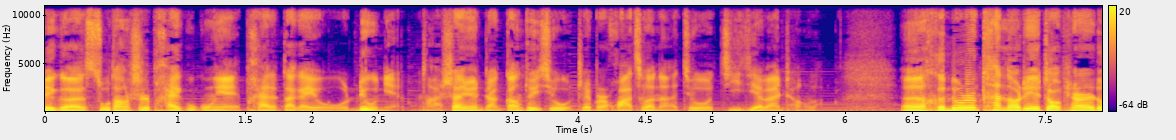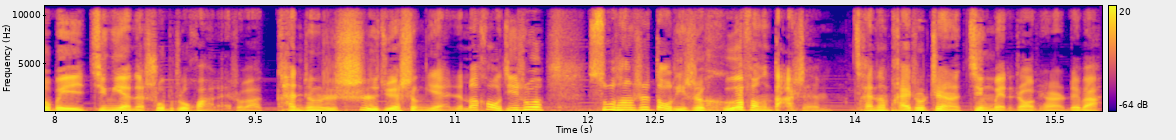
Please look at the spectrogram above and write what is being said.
这个苏唐师拍故宫也拍了大概有六年啊，单院长刚退休，这本画册呢就集结完成了。呃，很多人看到这些照片都被惊艳的说不出话来，是吧？堪称是视觉盛宴。人们好奇说，苏唐师到底是何方大神才能拍出这样精美的照片，对吧？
